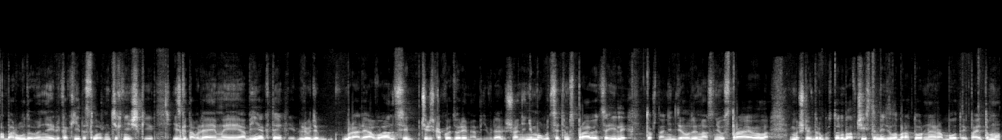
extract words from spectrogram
оборудование или какие-то сложно-технические изготовляемые объекты. И люди брали аванс и через какое-то время объявляли, что они не могут с этим справиться, или то, что они делали, нас не устраивало. Мы шли в другую сторону. Была в чистом виде лабораторная работа. И поэтому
